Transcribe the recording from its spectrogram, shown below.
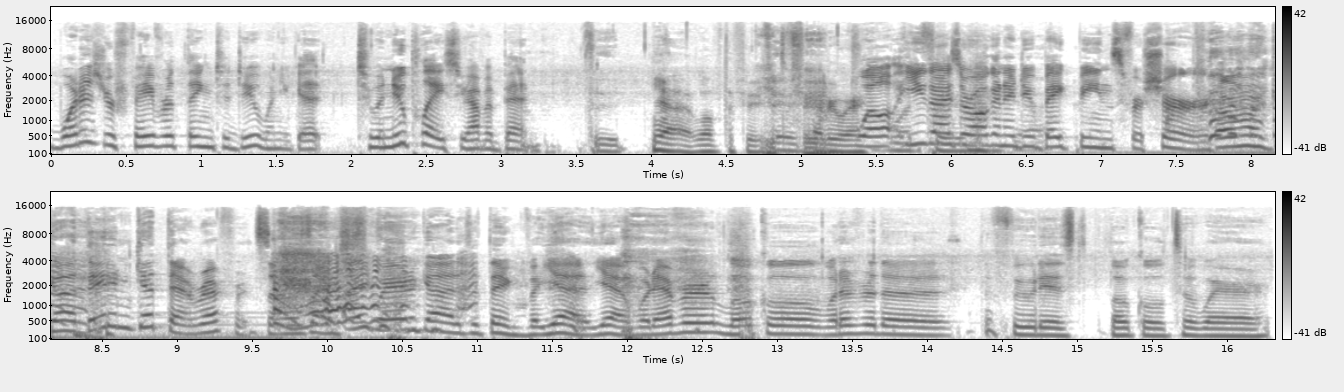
What is your favorite thing to do when you get to a new place you haven't been? food. Yeah, I love the food. Food. everywhere. Well, What you guys food? are all going to do baked beans for sure. Oh my god, they didn't get that reference. I was like, I swear to God, it's a thing. But yeah, yeah, whatever local, whatever the the food is local to where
